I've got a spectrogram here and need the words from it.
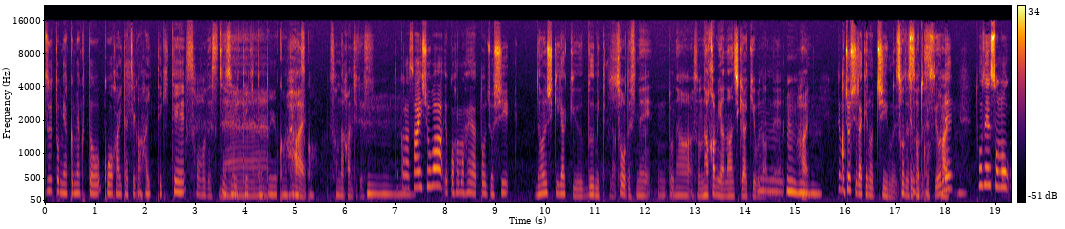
ずっと脈々と後輩たちが入ってきてそうです続ねいてきたという感じですはい。か、そんな感じです、だから最初は横浜隼人女子軟式野球部みたいな。そうですね。んなその中身は軟式野球部なんで、うんうんうん。はいでも女子だけのチームそうですってことです。よね、当然その、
